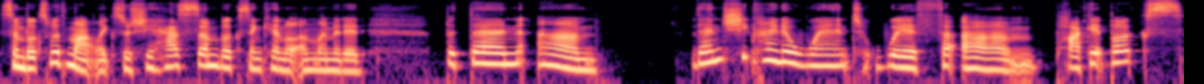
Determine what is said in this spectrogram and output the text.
some books with Montlake. So she has some books in Kindle Unlimited. But then um then she kind of went with um, pocketbooks,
